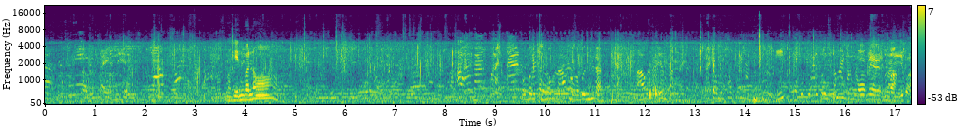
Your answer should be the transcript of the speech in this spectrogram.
ย่างจอดรถไก่นี่เห็นบ่น้อเขา เบิ่งกันน้องแล้วเขาก็เบิ่งเพื่อนเอาเลี้ยงกันไหนพ่อแม่อยู่ดีป่ะ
